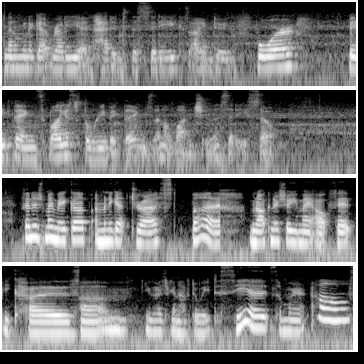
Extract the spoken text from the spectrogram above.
And then I'm gonna get ready and head into the city because I am doing four big things. Well, I guess three big things and a lunch in the city, so. Finish my makeup. I'm gonna get dressed but I'm not to show you my outfit because um, you guys are going to have to wait to see it somewhere else.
